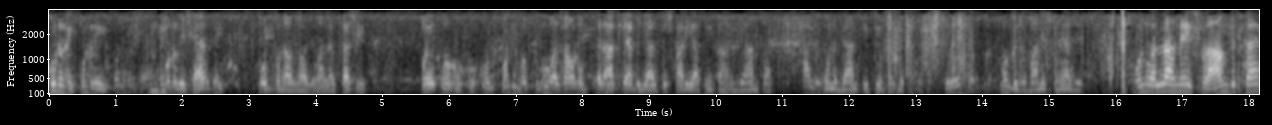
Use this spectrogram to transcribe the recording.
کنری کنری کنری شہر سی۔ اتوں کا نوجوان لڑکا سی۔ گفتگو پھر آخیا بھی جال تو ساری اپنی کہانی بیان کر۔ انہیں بیان کی زبانی سنیا جی۔ انہوں اللہ نے اسلام دیتا ہے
